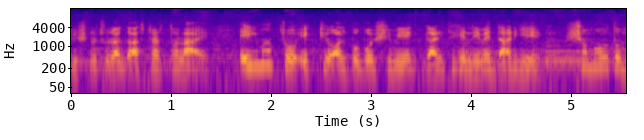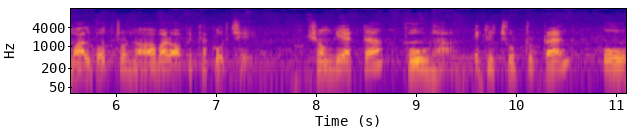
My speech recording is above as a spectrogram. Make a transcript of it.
কৃষ্ণচূড়া গাছটার তলায় এইমাত্র একটি অল্প বয়সী মেয়ে গাড়ি থেকে নেমে দাঁড়িয়ে সম্ভবত মালপত্র নেওয়াবার অপেক্ষা করছে। সঙ্গে একটা পৌড়া একটি ছোট্ট ট্র্যাঙ্ক ও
